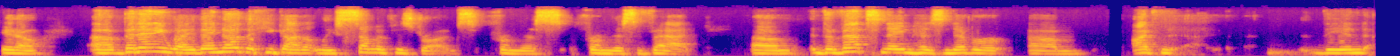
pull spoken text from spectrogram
you know. Uh, but anyway, they know that he got at least some of his drugs from this from this vet. Um, the vet's name has never. Um, I've the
